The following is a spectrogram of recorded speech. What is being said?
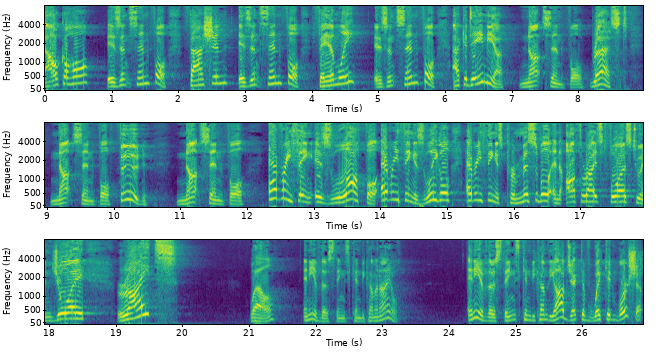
Alcohol isn't sinful. Fashion isn't sinful. Family isn't sinful. Academia, not sinful. Rest, not sinful. Food, not sinful. Everything is lawful. Everything is legal. Everything is permissible and authorized for us to enjoy. Right? Well, any of those things can become an idol. Any of those things can become the object of wicked worship.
